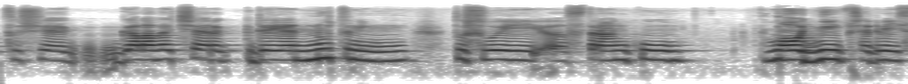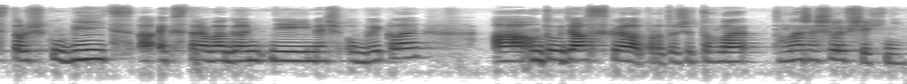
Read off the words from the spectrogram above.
což je gala večer, kde je nutný tu svoji uh, stránku módní předvíst trošku víc a extravagantněji než obvykle. A on to udělal skvěle, protože tohle, tohle řešili všichni. Mhm.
